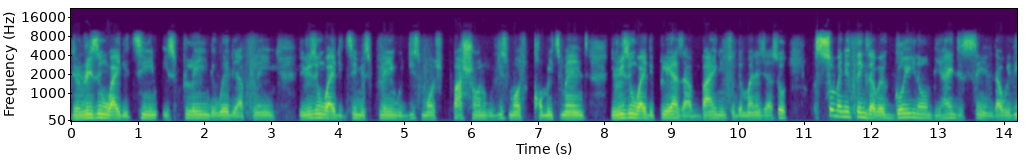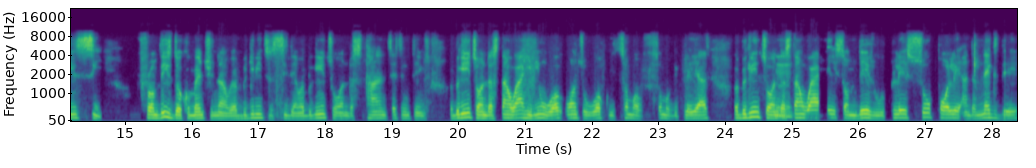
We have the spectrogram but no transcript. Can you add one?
the reason why the team is playing the way they are playing, the reason why the team is playing with this much passion, with this much commitment, the reason why the players are buying into the manager. So, so many things that were going on behind the scene that we didn't see. From this documentary now, we're beginning to see them. We're beginning to understand certain things. We're beginning to understand why he didn't work, want to work with some of some of the players. We're beginning to hmm. understand why some days we play so poorly, and the next day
